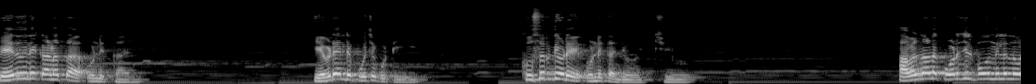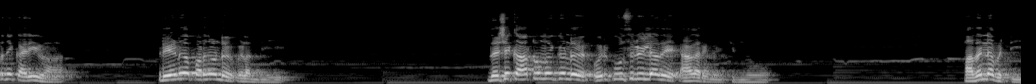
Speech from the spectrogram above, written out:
വേദുവിനെ കാണാത്ത ഉണ്ണിത്താൻ എവിടെ എന്റെ പൂച്ചക്കുട്ടി? കുസൃതിയോടെ ഉണ്ണിത്താൻ ചോദിച്ചു. അവൾ നാളെ കോളേജിൽ പോകുന്നില്ലെന്ന് പറഞ്ഞ് കരയുക. രേണുക പറഞ്ഞുകൊണ്ട് വിളമ്പി. ദശ കാർട്ടൂൺ നോക്കിക്കൊണ്ട് ഒരു കൂസലും ഇല്ലാതെ ആഹാരം കഴിക്കുന്നു. അതെന്നെ പറ്റി?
